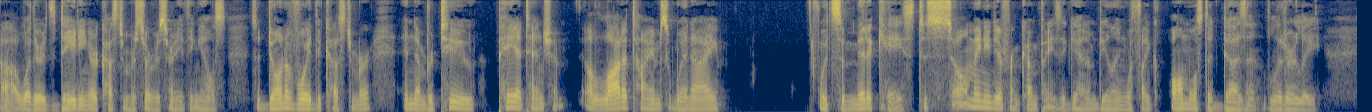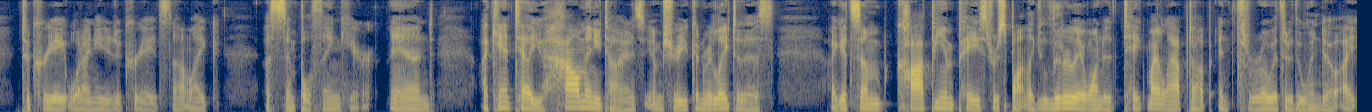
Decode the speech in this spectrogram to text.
Uh, whether it's dating or customer service or anything else. So don't avoid the customer. And number two, pay attention. A lot of times when I would submit a case to so many different companies. Again, I'm dealing with like almost a dozen, literally, to create what I needed to create. It's not like a simple thing here. And I can't tell you how many times, I'm sure you can relate to this. I get some copy and paste response. Like literally, I wanted to take my laptop and throw it through the window. I,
